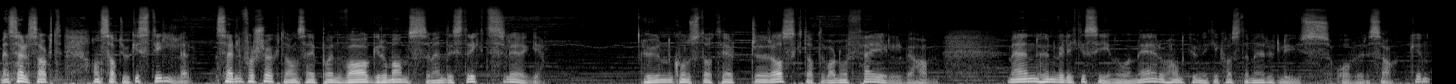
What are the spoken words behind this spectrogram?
Men selvsagt, han satt jo ikke stille. Selv forsøkte han seg på en vag romanse med en distriktslege. Hun konstaterte raskt at det var noe feil ved ham, men hun ville ikke si noe mer, og han kunne ikke kaste mer lys over saken,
